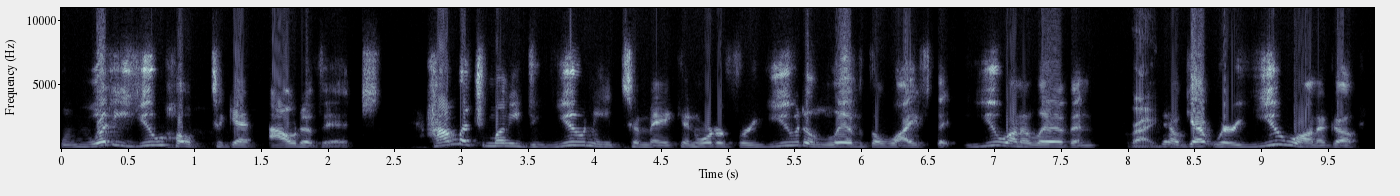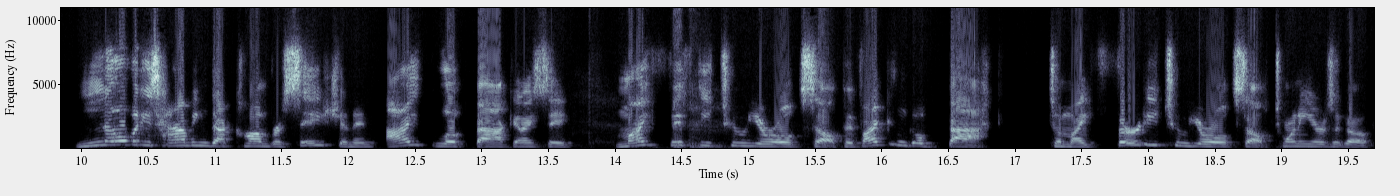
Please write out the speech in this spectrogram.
What do you hope to get out of it? How much money do you need to make in order for you to live the life that you want to live and right. you know get where you want to go? Nobody's having that conversation. And I look back and I say, my 52 year old self, if I can go back to my 32 year old self 20 years ago,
